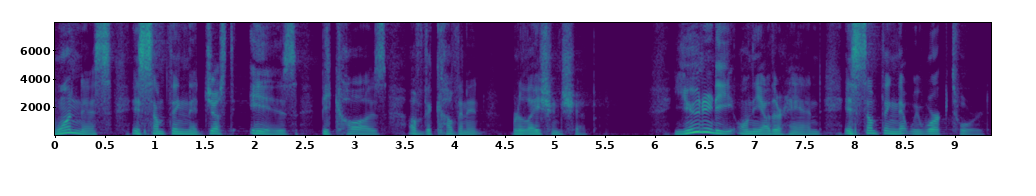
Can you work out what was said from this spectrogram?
Oneness is something that just is because of the covenant relationship. Unity, on the other hand, is something that we work toward.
